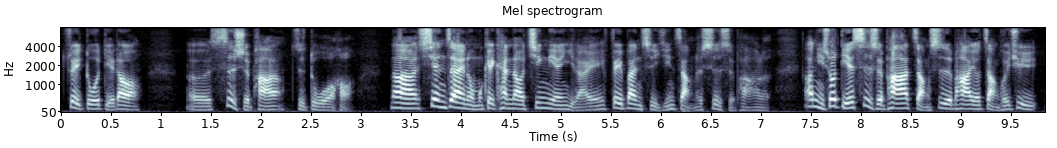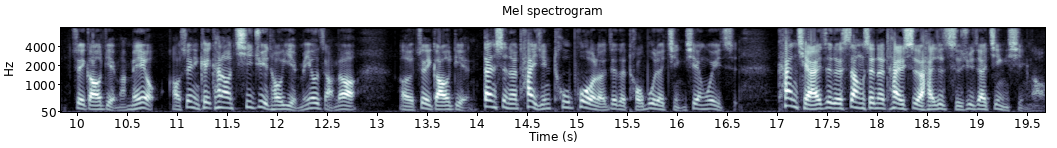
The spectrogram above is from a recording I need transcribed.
最多跌到呃四十趴之多哈。那现在呢，我们可以看到今年以来，费半指已经涨了四十趴了。啊，你说跌四十趴，涨四十趴，有涨回去最高点吗？没有。好，所以你可以看到七巨头也没有涨到呃最高点，但是呢，它已经突破了这个头部的颈线位置，看起来这个上升的态势还是持续在进行哦。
